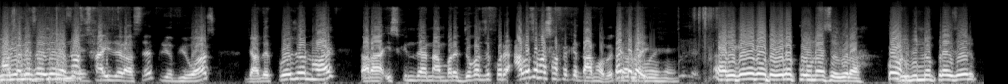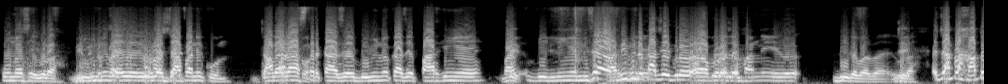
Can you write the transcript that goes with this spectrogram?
বিভিন্ন। সাইজের আছে। প্রিয় ভিউয়ার্স যাদের প্রয়োজন হয় তারা স্ক্রিন দেওয়ার নাম্বারে যোগাযোগ করে আলোচনা সাপেক্ষে দাম হবে তাই তো ভাই? হ্যাঁ। আর এখানে কতগুলো কোন আছে এগুলা? বিভিন্ন প্রাইজের কোন আছে এগুলা? বিভিন্ন প্রাইজের এগুলো? জাপানি কোন? রাস্তার কাজে বিভিন্ন কাজে পার্কিং এ বিল্ডিং এর নিচে বিভিন্ন কাজে এগুলো। পানি দিতে পারবে এই যে আপনার হাতে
